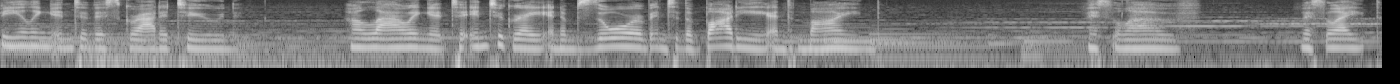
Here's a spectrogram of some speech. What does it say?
Feeling into this gratitude, allowing it to integrate and absorb into the body and mind. This love, this light,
